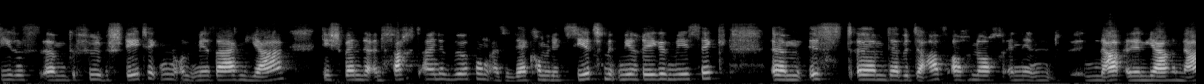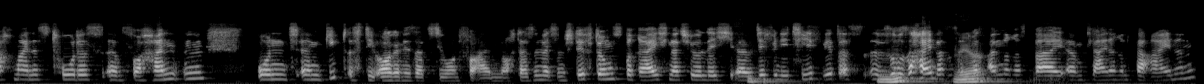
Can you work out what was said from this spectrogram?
dieses ähm, Gefühl bestätigen und mir sagen, ja, die Spende entfacht eine Wirkung? Also wer kommuniziert mit mir regelmäßig? Ähm, ist ähm, der Bedarf auch noch in den, na, in den Jahren nach meines Todes äh, vorhanden? Und ähm, gibt es die Organisation vor allem noch? Da sind wir jetzt im Stiftungsbereich natürlich, äh, definitiv wird das äh, so mhm. sein. Das ist ja. etwas anderes bei ähm, kleineren Vereinen.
